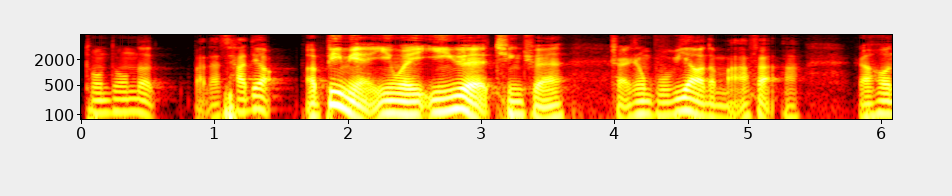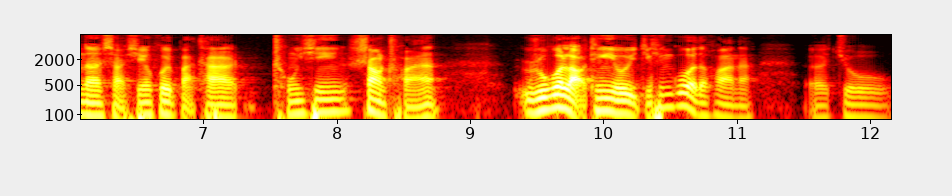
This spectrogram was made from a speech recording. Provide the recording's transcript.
通通的把它擦掉啊，避免因为音乐侵权产生不必要的麻烦啊。然后呢，小新会把它重新上传。如果老听友已经听过的话呢，呃，就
